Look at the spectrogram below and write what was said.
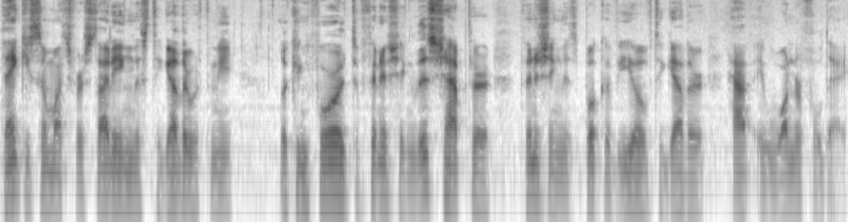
Thank you so much for studying this together with me. Looking forward to finishing this chapter, finishing this book of Eov together. Have a wonderful day.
